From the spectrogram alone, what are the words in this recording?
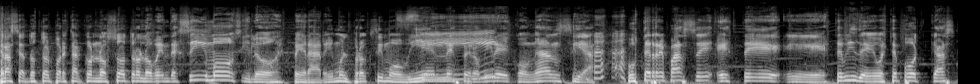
Gracias, doctor, por estar con nosotros. Lo bendecimos y lo esperaremos el próximo viernes, pero mire, con ansia. Usted repase este, eh, este video, este podcast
